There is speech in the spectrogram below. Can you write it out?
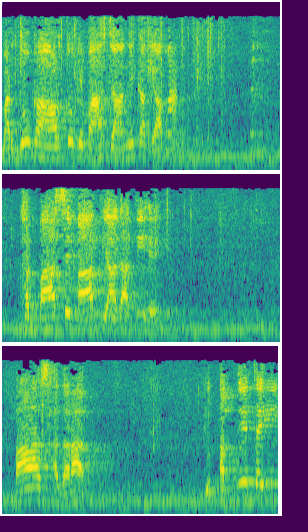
مردوں کا عورتوں کے پاس جانے کا کیا معنی؟ ہر بات سے بات یاد آتی ہے۔ بعض حضرات جو اپنے تئی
